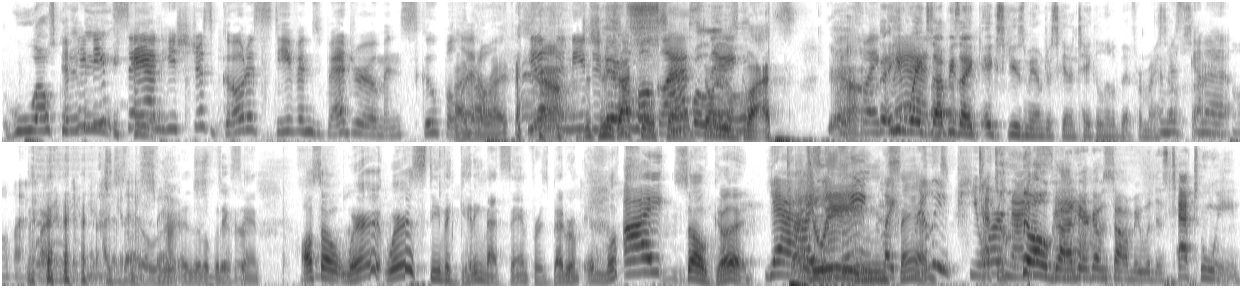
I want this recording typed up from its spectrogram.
who else could If it he be needs sand, he should just go to Steven's bedroom and scoop a I little. know, right? He Yeah. doesn't need Just to use do the actual whole sand. glass Don't use thing. glass. Yeah. Like, he man, wakes up he's Uh, like excuse me i'm just gonna take a little bit for myself I'm just sorry." gonna hold on. Pardon me. I just need a, Just li- Alright, a little bit of sand. Also, where where is Steven getting that sand for his bedroom? It looks i so good. Yeah, I Tatooine. think like Sand. really pure, Tatoo- nice. oh god sand. here comes tommy with his Tatooine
